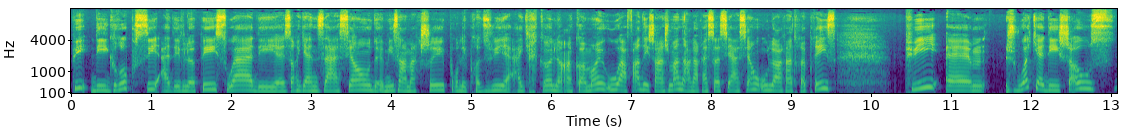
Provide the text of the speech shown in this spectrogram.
puis des groupes aussi à développer, soit des organisations de mise en marché pour les produits agricoles en commun ou à faire des changements dans leur association ou leur entreprise. Puis, je vois qu'il y a des choses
